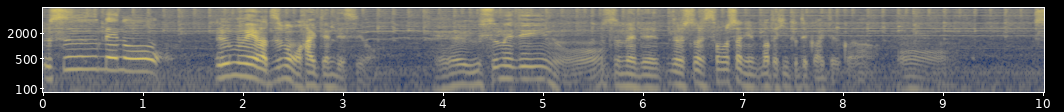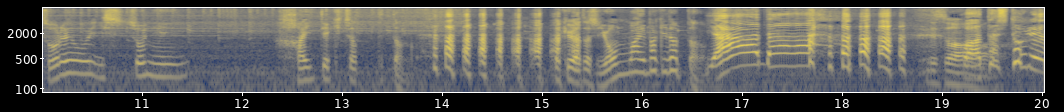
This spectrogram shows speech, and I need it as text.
薄めのルームウェアズボンを履いてんですよ。えー、薄めでいいの？薄めで。でそその下にまたヒートテック履いてるから。うそれを一緒に履いてきちゃってたの。今日私4枚履きだったの。んやだでさー私トイレ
